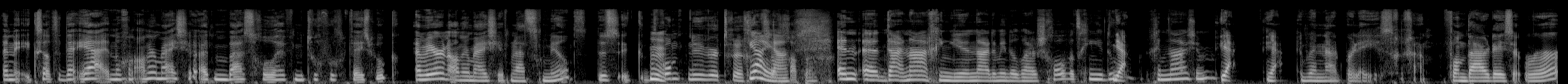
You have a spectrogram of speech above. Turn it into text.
En ik zat te denken, ja, en nog een ander meisje uit mijn basisschool heeft me toegevoegd op Facebook. En weer een ander meisje heeft me laatst gemaild. Dus ik, het Hm. komt nu weer terug. Ja, dat is wel ja. grappig. En eh, daarna ging je naar de middelbare school. Wat ging je doen? Ja. Gymnasium? Ja, ja, ik ben naar het Barlees gegaan. Vandaar deze rrr,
